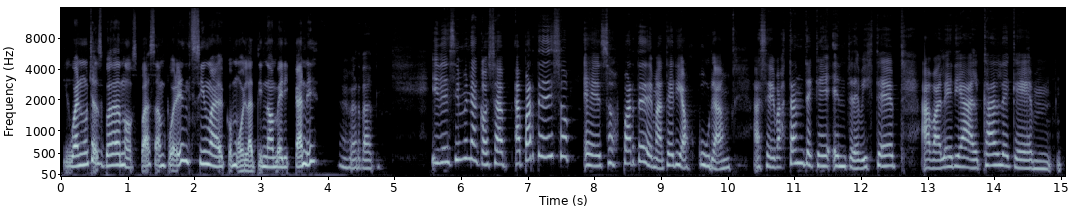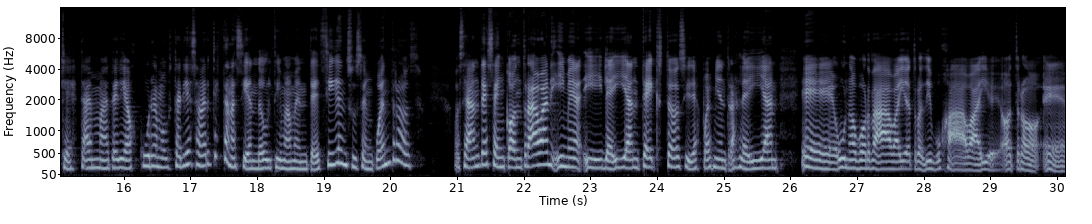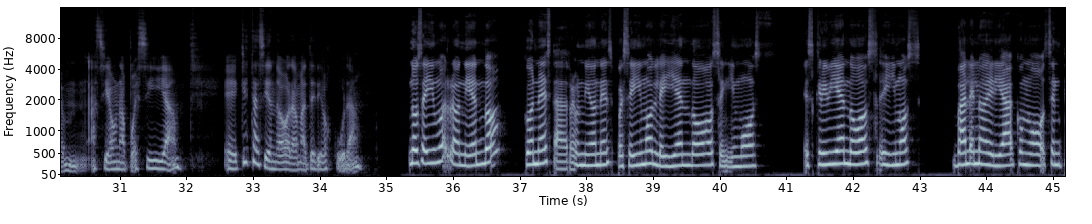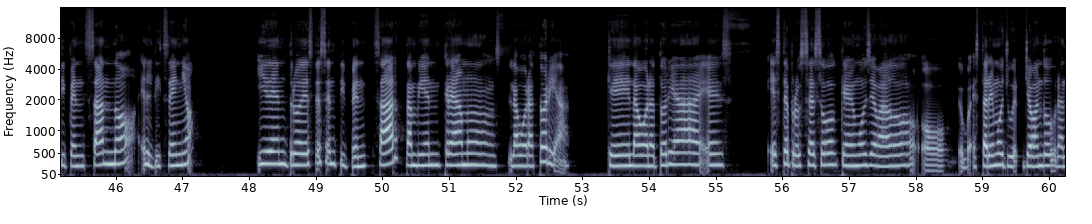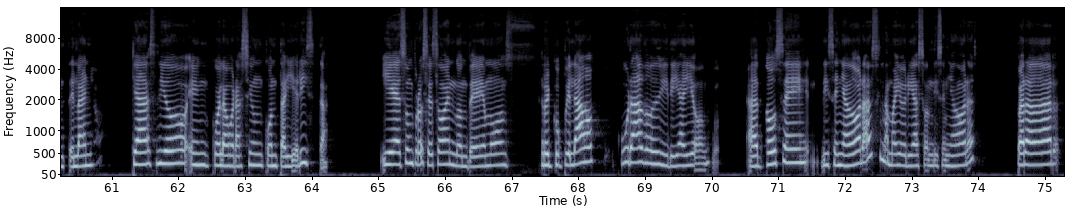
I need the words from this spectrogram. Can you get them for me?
igual muchas cosas nos pasan por encima como latinoamericanos. Es verdad. Y decime una cosa, aparte de eso, eh, sos parte de Materia Oscura. Hace bastante que entrevisté a Valeria Alcalde, que, mm, que, está en Materia Oscura. Me gustaría saber qué están haciendo últimamente. ¿Siguen sus encuentros? O sea, antes se encontraban y, me, y leían textos y después mientras leían eh, uno bordaba y otro dibujaba y eh, otro em, hacía una poesía. Eh, ¿Qué está haciendo ahora Materia Oscura? Nos seguimos reuniendo. Con estas reuniones, pues seguimos leyendo, seguimos escribiendo, seguimos, vale, lo diría como sentipensando el diseño. Y dentro de este sentipensar también creamos laboratoria, que laboratoria es este proceso que hemos llevado o estaremos llevando durante el año, que ha sido en colaboración con Tallerista. Y es un proceso en donde hemos recopilado, curado, diría yo, a 12 diseñadoras, la mayoría son diseñadoras, para dar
